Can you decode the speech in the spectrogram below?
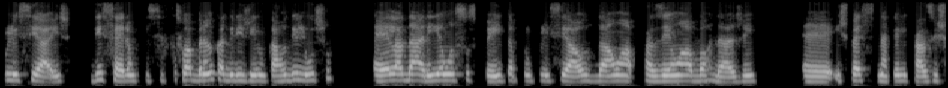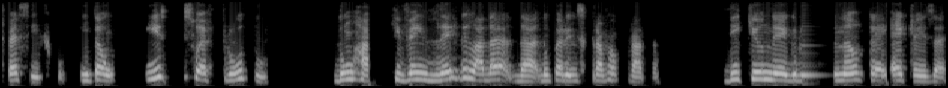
policiais disseram que se fosse uma branca dirigindo um carro de luxo, ela daria uma suspeita para o policial dar uma, fazer uma abordagem é, naquele caso específico. Então, isso é fruto de um racismo que vem desde lá da, da, do período escravocrata, de que o negro não tem é coisa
